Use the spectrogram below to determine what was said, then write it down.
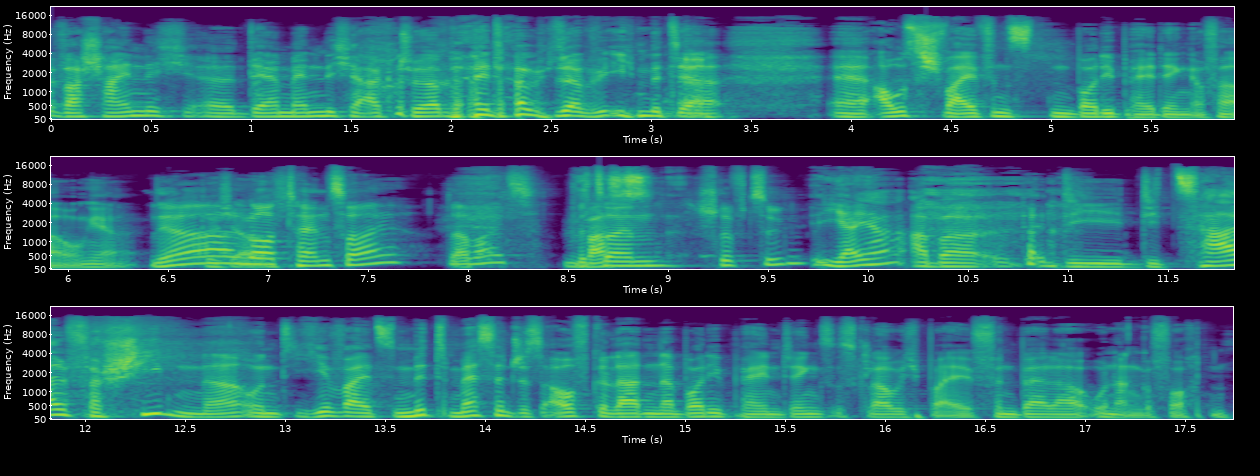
wahrscheinlich äh, der männliche Akteur bei WWE mit der äh, ausschweifendsten Bodypainting-Erfahrung, ja. Ja, Durchaus. Lord Tensai damals mit Was? seinen Schriftzügen. Ja, ja, aber die, die Zahl verschiedener und jeweils mit Messages aufgeladener Bodypaintings ist, glaube ich, bei Finn Balor unangefochten.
